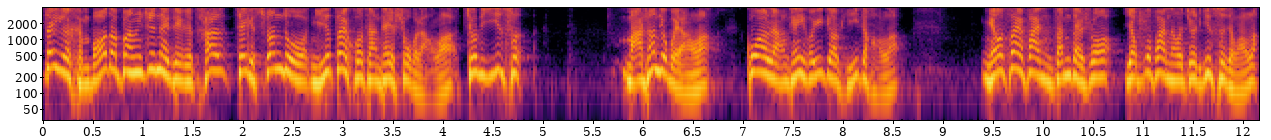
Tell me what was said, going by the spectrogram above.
这个很薄的范围之内，这个它这个酸度，你就再扩散它也受不了了，就这一次，马上就不痒了。过了两天以后一掉皮就好了。你要再犯，咱们再说；要不犯的话，就一次就完了。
